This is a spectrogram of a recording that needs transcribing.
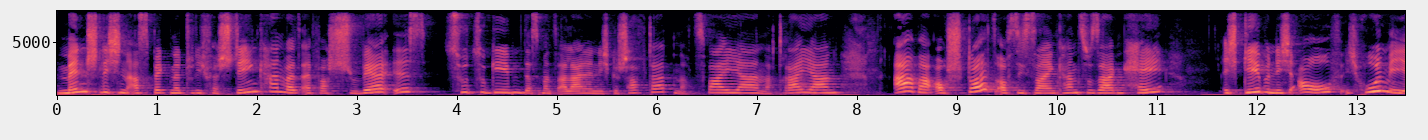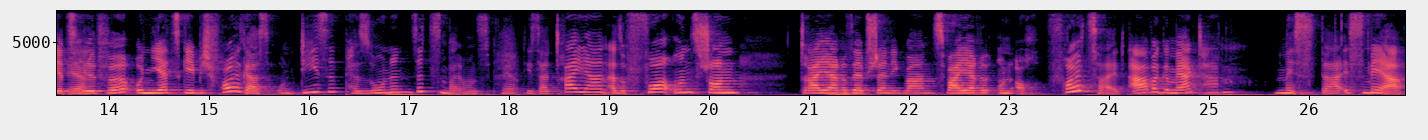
menschlichen Aspekt natürlich verstehen kann, weil es einfach schwer ist, zuzugeben, dass man es alleine nicht geschafft hat, nach zwei Jahren, nach drei Jahren aber auch stolz auf sich sein kann, zu sagen, hey, ich gebe nicht auf, ich hole mir jetzt ja. Hilfe und jetzt gebe ich Vollgas. Und diese Personen sitzen bei uns, ja. die seit drei Jahren, also vor uns schon drei Jahre selbstständig waren, zwei Jahre und auch Vollzeit, aber gemerkt haben, Mist, da ist mehr.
